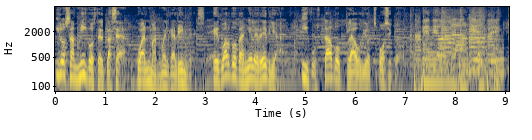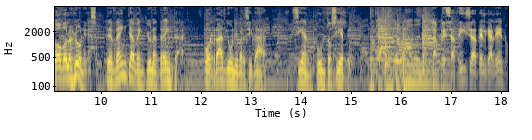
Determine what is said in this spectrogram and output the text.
y los amigos del placer, Juan Manuel Galíndez, Eduardo Daniel Heredia y Gustavo Claudio Expósito. Todos los lunes, de 20 a 21.30, por Radio Universidad 100.7. La pesadilla del galeno.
